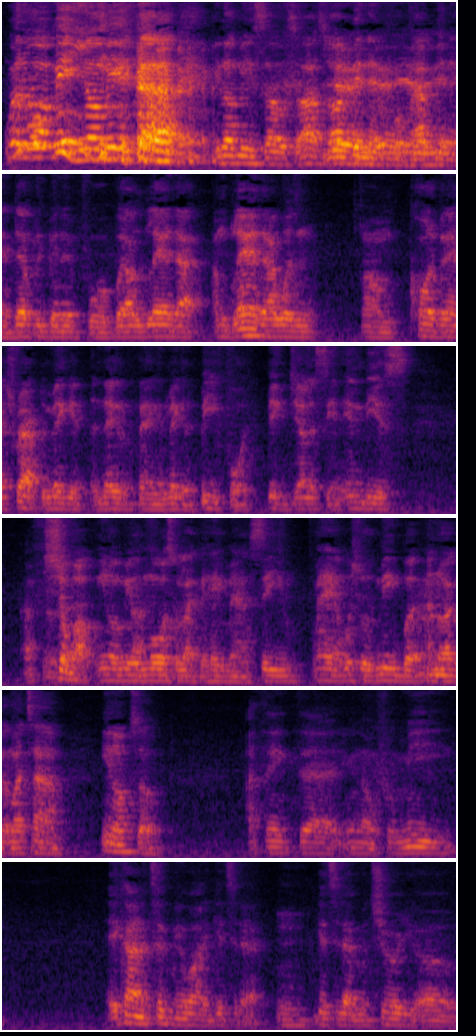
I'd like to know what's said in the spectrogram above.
what about me? You know what I mean? you know what I mean? So, so, I, so Yeah, I've been there before. yeah, I've been there, definitely been there before. But I was glad that I'm glad that I wasn't um, caught up in that trap to make it a negative thing and make it a beef or big jealousy and envious show that. out. You know what I mean? I more so like, a, hey man, I see you, man. I wish it was me, but I know I got my time. You know, so I think that you know, for me, it kind of took me a while to get to that, mm, get to that maturity of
